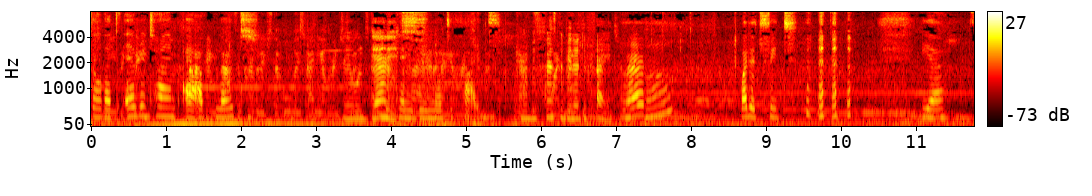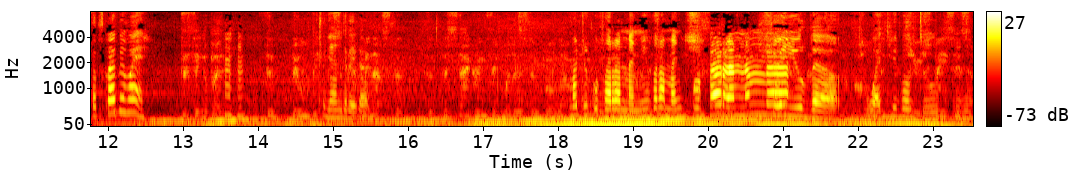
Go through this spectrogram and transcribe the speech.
so that musically. every time I I upload, that's a privilege that almost any other They will instrument get you it. can be notified. You'll be first to be notified, right? Hmm? What a treat. yeah. Subscribe and where? The thing about the building, I Tuliangalia. mean, that's the, the, the staggering thing, whether it's the rollout, Matuko Faramani. Faramani Kufara show you the what people do in, the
